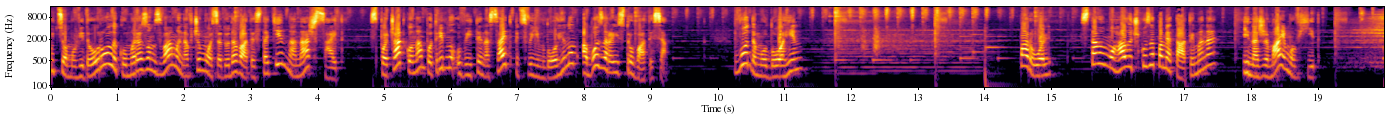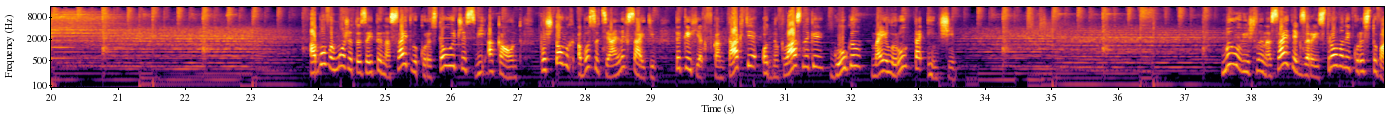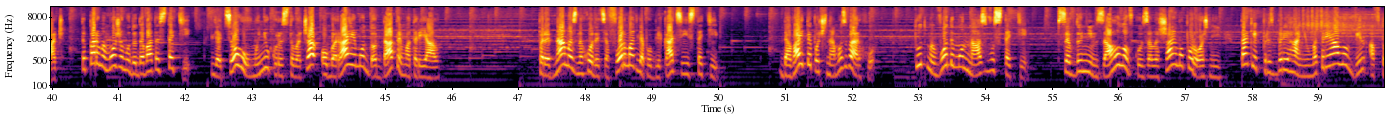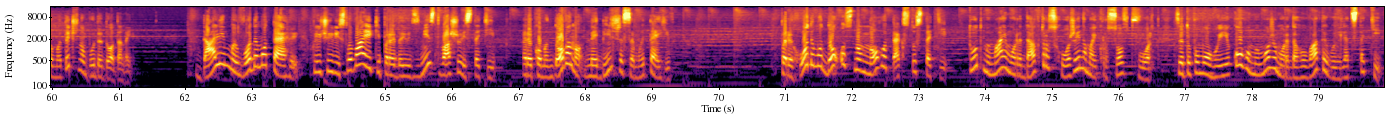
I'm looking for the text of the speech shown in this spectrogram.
У цьому відеоролику ми разом з вами навчимося додавати статті на наш сайт. Спочатку нам потрібно увійти на сайт під своїм логіном або зареєструватися. Вводимо логін, пароль, ставимо галочку Запам'ятати мене і нажимаємо Вхід. Або ви можете зайти на сайт, використовуючи свій аккаунт поштових або соціальних сайтів, таких як ВКонтакті, Однокласники, Google, Mail.ru та інші. Ми увійшли на сайт як зареєстрований користувач. Тепер ми можемо додавати статті. Для цього в меню користувача обираємо Додати матеріал. Перед нами знаходиться форма для публікації статті. Давайте почнемо зверху. Тут ми вводимо назву статті. Псевдонім заголовку залишаємо порожній, так як при зберіганні матеріалу він автоматично буде доданий. Далі ми вводимо теги ключові слова, які передають зміст вашої статті. Рекомендовано не більше семи тегів. Переходимо до основного тексту статті. Тут ми маємо редактор, схожий на Microsoft Word, за допомогою якого ми можемо редагувати вигляд статті.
